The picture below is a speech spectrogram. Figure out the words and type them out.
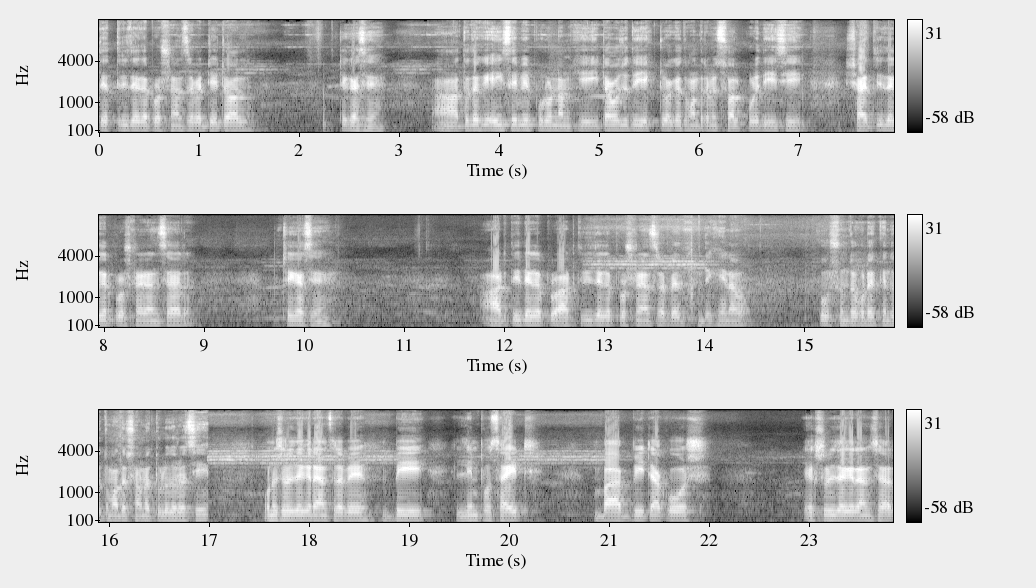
তেত্রিশ জায়গার প্রশ্ন অ্যান্সার হবে ডেটল, ঠিক আছে? তো দেখো এই সেবির পুরো নাম কি? এটাও যদি একটু আগে তোমাদের আমি সলভ করে দিয়েছি সাঁত্রিশ জায়গার প্রশ্নের অ্যান্সার ঠিক আছে? আটত্রিশ জায়গার আটত্রিশ জায়গার প্রশ্নের অ্যান্সার হবে, দেখে নাও, খুব সুন্দর করে কিন্তু তোমাদের সামনে তুলে ধরেছি। উনচল্লিশ জায়গার অ্যান্সার হবে বি লিম্ফোসাইট বা বিটা কোষ, একচল্লিশ জায়গার অ্যান্সার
